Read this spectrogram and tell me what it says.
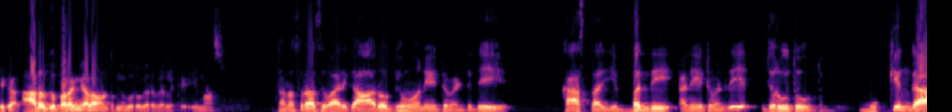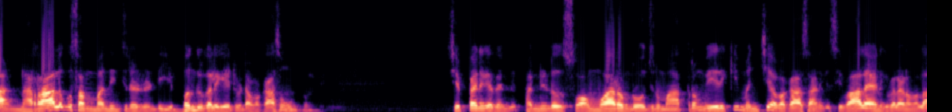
ఇక ఆరోగ్యపరంగా ఎలా ఉంటుంది గురుగారు వీళ్ళకి ఈ మాసం? ధనుసు రాశి వారికి ఆరోగ్యం అనేటువంటిది కాస్త ఇబ్బంది అనేటువంటిది జరుగుతూ ఉంటుంది. ముఖ్యంగా నరాలకు సంబంధించినటువంటి ఇబ్బందులు కలిగేటువంటి అవకాశం ఉంటుంది. చెప్పాను కదండి పన్నెండవ సోమవారం రోజున మాత్రం వీరికి మంచి అవకాశానికి శివాలయానికి వెళ్ళడం వల్ల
